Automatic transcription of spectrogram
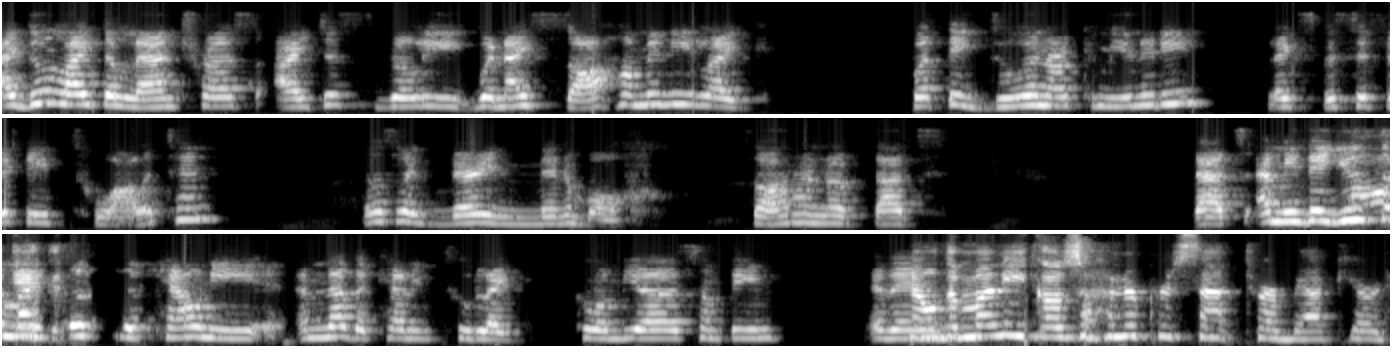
I do like the land trust. I just really when I saw how many like what they do in our community, like specifically Tualatin, it was like very minimal. So I don't know if that's that's I mean they use the money to the county, I'm not the county to like Columbia or something. And then no, the money goes 100% to our backyard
